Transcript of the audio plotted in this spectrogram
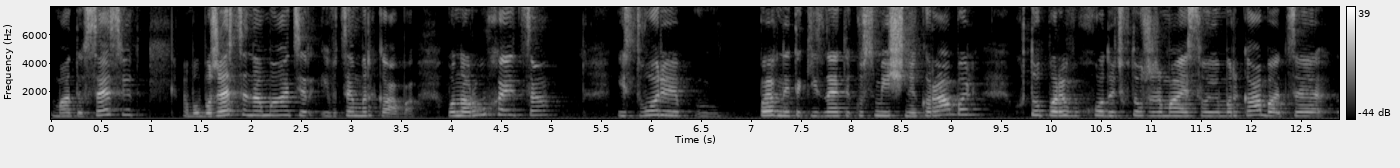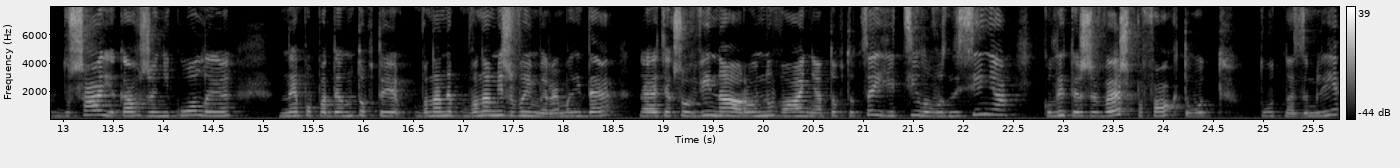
мати Всесвіт або Божественна матір, і це Меркаба. Вона рухається і створює певний такий, знаєте, космічний корабль. Хто переходить, хто вже має свою Меркаба, це душа, яка вже ніколи не попаде. Ну, тобто вона не вона між вимірами йде, навіть якщо війна, руйнування, тобто це є тіло Вознесіння, коли ти живеш по факту, от тут на землі,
